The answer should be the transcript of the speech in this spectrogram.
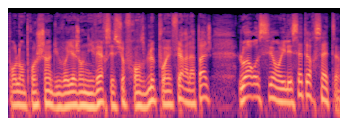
pour l'an prochain du voyage en hiver. C'est sur francebleu.fr à la page Loire-Océan. Il est 7h07.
